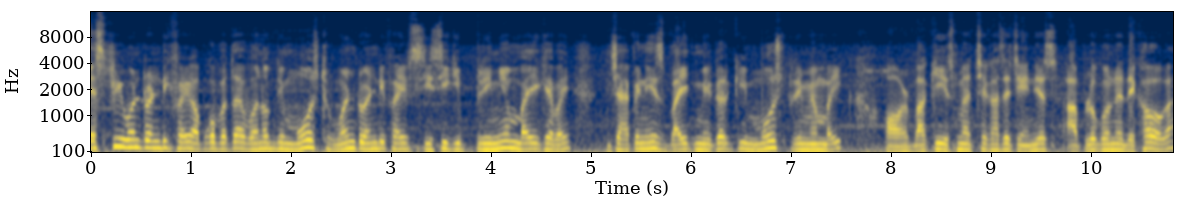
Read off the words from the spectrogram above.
S P one twenty five आपको पता है one of the most one twenty five C C की प्रीमियम बाइक है भाई। जापानीज़ बाइक मेकर की मोस्ट प्रीमियम बाइक और बाकी इसमें अच्छे खासे चेंजेस आप लोगों ने देखा होगा।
